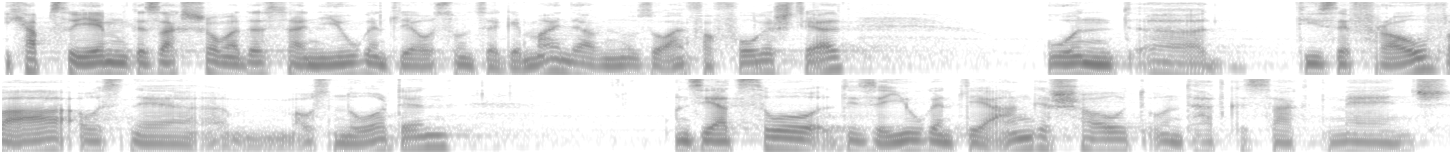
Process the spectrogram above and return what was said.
ich habe zu jemandem gesagt, schau mal, das ist ein Jugendlicher aus unserer Gemeinde, habe nur so einfach vorgestellt. Und äh, diese Frau war aus, einer, ähm, aus Norden und sie hat so diese Jugendliche angeschaut und hat gesagt, Mensch,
